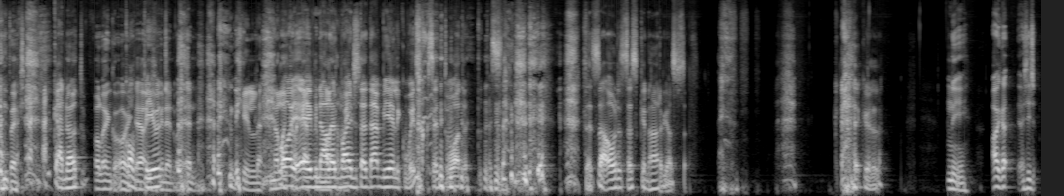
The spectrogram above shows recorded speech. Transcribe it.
Anteeksi, Cannot. olenko oikea Compute. ihminen vai en? Kyllä. Me ollaan Voi kyllä ei, minä olen vain tätä mielikuvituksen tuotetta tässä, tässä oudossa skenaariossa. Kyllä. Niin. Aika, siis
